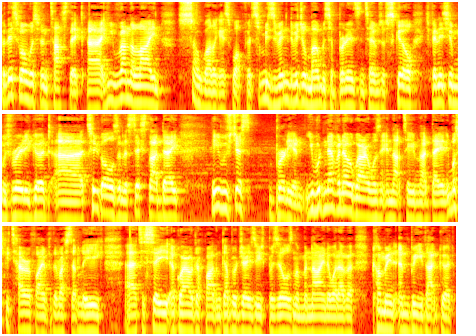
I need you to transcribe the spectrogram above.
but this one was fantastic. Uh, he ran the line so well against Watford. Some of his individual moments of brilliance in terms of skill. His finishing was really good. Uh, two goals and assists that day. He was just brilliant. You would never know Aguero wasn't in that team that day. It must be terrifying for the rest of the league uh, to see Aguero drop out and Gabriel Jesus, Brazil's number nine or whatever, come in and be that good.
